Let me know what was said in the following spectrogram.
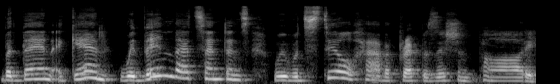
but then again with within that sentence, we would still have a preposition pāri.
